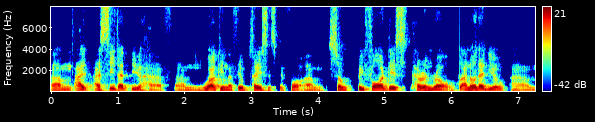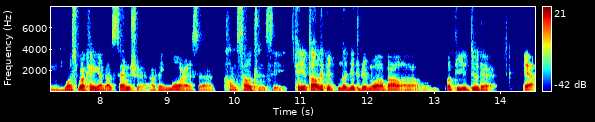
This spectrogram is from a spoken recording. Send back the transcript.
Um, I, I see that you have um, worked in a few places before. Um, so before this current role, I know that you um, was working at Accenture, I think more as a consultancy. Can you talk a little bit, little bit more about uh, what do you do there? Yeah,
